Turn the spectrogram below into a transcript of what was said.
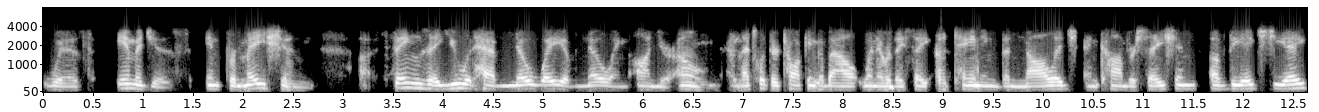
with images, information, uh, things that you would have no way of knowing on your own. And that's what they're talking about whenever they say attaining the knowledge and conversation of the HGA.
